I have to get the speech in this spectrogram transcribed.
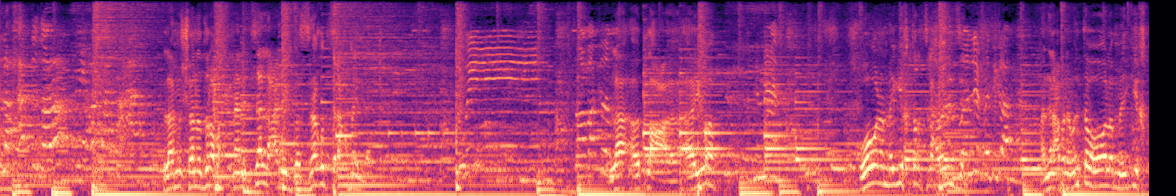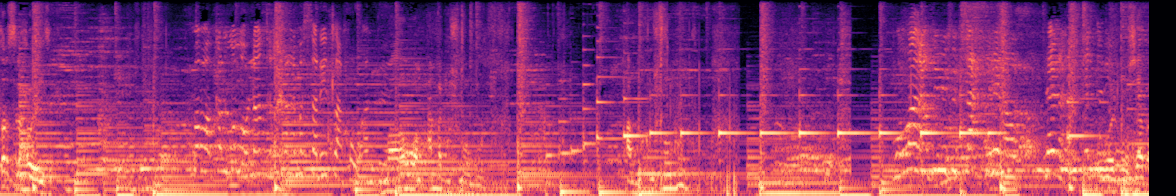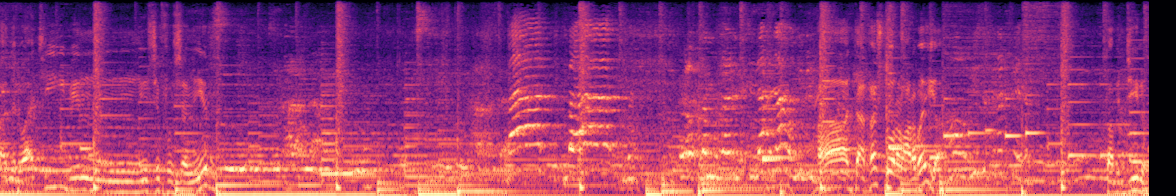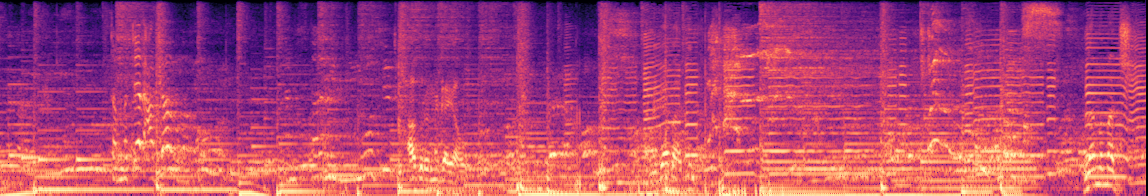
لو حد ضربني لا مش هنضربك. إحنا هنتسلى عليك بس ناخد سلاح منك. لا اطلع. أيوه؟ وهو لما يجي يختار سلاح وينزل. هنلعب أنا وانت وهو لما يجي يختار سلاح وينزل. بابا كان ماما تخلي مستر يطلع فوق ما هو محمد مش موجود. محمد مش موجود. والمسابقة دلوقتي بين يوسف وسمير. آه انت قفشت ورا العربية. كده طب اديله. طب ما تلعب يلا. حاضر أنا جاي أهو. أنا جاي بقى. لا ما ماتش.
